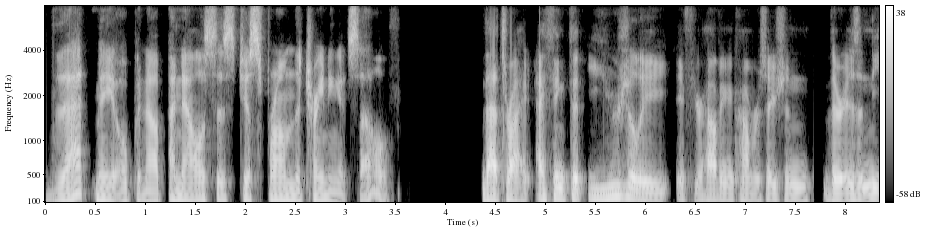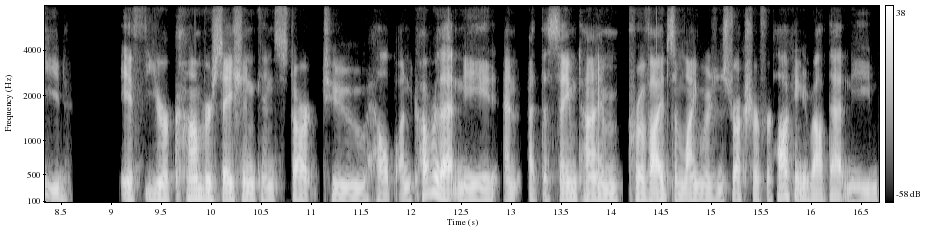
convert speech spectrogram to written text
that may open up analysis just from the training itself That's right. I think that usually, if you're having a conversation, there is a need. If your conversation can start to help uncover that need and at the same time provide some language and structure for talking about that need,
